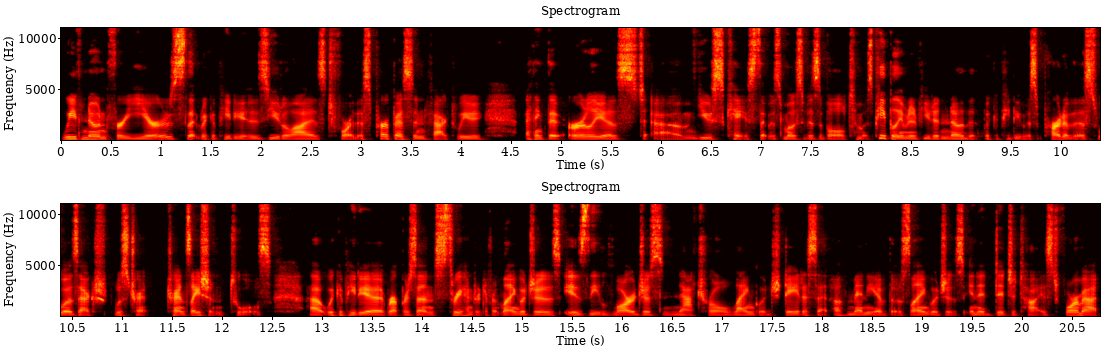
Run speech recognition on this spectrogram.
we've known for years that Wikipedia is utilized for this purpose. In fact, we, I think the earliest um, use case that was most visible to most people, even if you didn't know that Wikipedia was a part of this, was actually was tra- translation tools. Uh, Wikipedia represents 300 different languages, is the largest natural language data set of many of those languages in a digitized format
